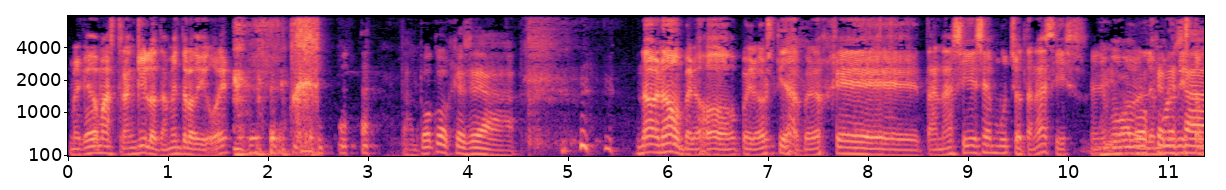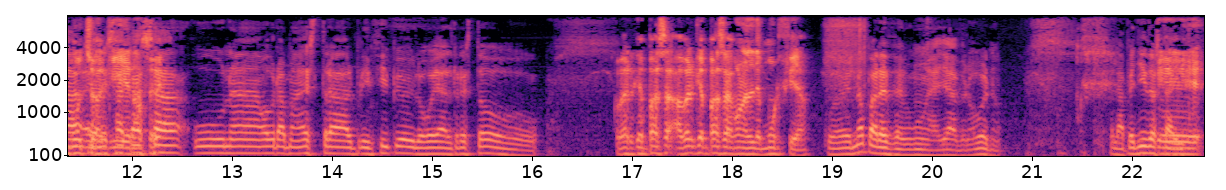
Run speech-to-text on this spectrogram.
Me quedo más tranquilo, también te lo digo, ¿eh? Tampoco es que sea. No, no, pero, pero hostia, pero es que Tanasis es mucho Tanasis. Hemos, le hemos visto esa, mucho en aquí esa en casa una obra maestra al principio y luego ya el resto, A ver qué pasa, a ver qué pasa con el de Murcia. pues no parece muy allá, pero bueno. El apellido está ahí.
